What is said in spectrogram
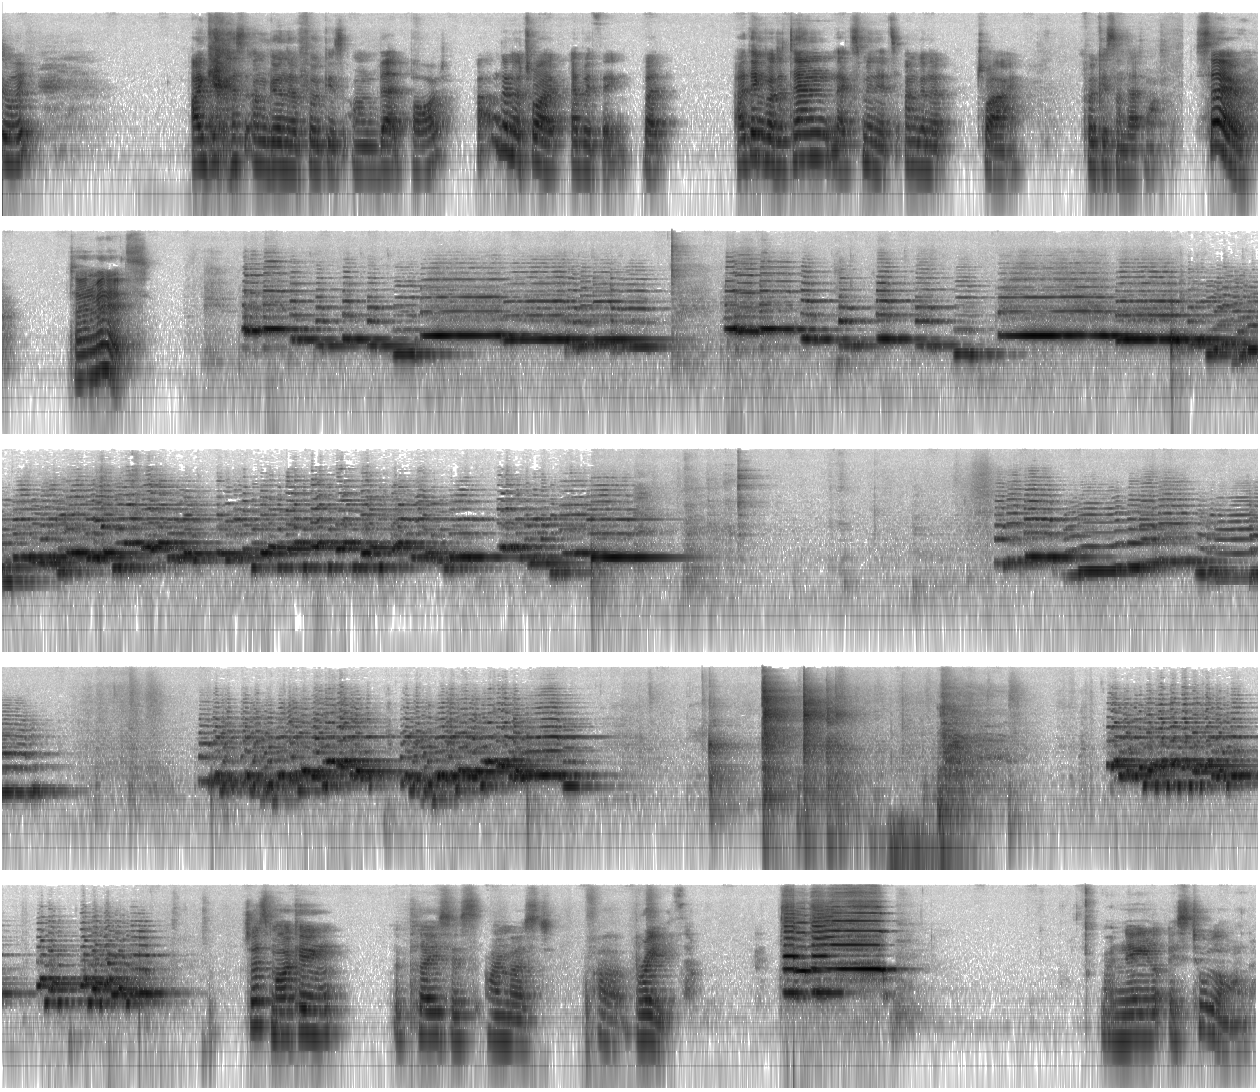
Actually. I guess I'm gonna focus on that part. I'm gonna try everything, but I think for the 10 next minutes, I'm gonna try focus on that one. So, 10 minutes. Marking the places I must uh, breathe. My nail is too long.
